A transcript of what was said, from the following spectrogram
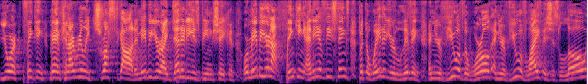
you're thinking, man, can I really trust God? And maybe your identity is being shaken. Or maybe you're not thinking any of these things, but the way that you're living and your view of the world and your view of life is just low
